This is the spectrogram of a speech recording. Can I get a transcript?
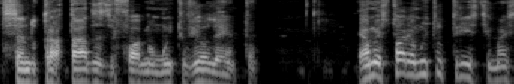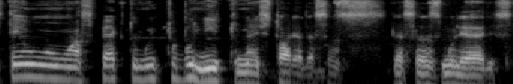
sendo tratadas de forma muito violenta. É uma história muito triste, mas tem um aspecto muito bonito na história dessas, dessas mulheres.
